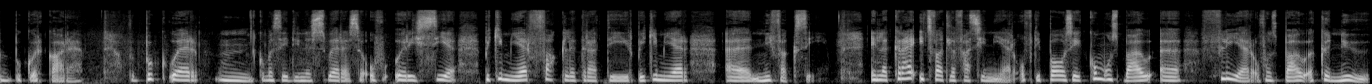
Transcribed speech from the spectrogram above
'n boek oor karre. Of 'n boek oor, mm, kom ons sê dinosoure of oor die see, bietjie meer vakliteratuur, bietjie meer uh nie fiksie en hulle kry iets wat hulle fascineer of die pa sê kom ons bou 'n vleer of ons bou 'n kanoe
